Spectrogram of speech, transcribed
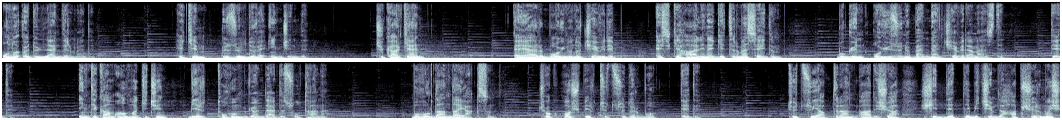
Onu ödüllendirmedi. Hekim üzüldü ve incindi. Çıkarken eğer boynunu çevirip eski haline getirmeseydim bugün o yüzünü benden çeviremezdi dedi. İntikam almak için bir tohum gönderdi sultana. Buhurdan da yaksın. Çok hoş bir tütsüdür bu dedi. Tütsü yaptıran padişah şiddetli biçimde hapşırmış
